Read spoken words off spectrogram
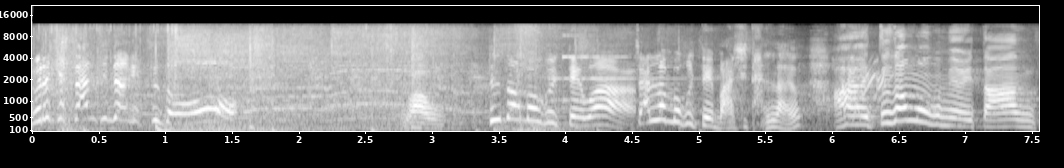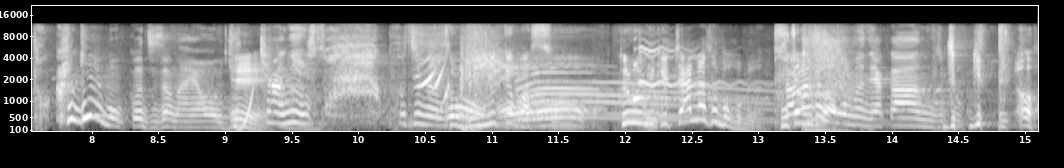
왜 이렇게 싼티나게 뜯어 wow. 뜯어 먹을 때와 잘라 먹을 때 맛이 달라요? 아, 뜯어 먹으면 일단 더 크게 먹어지잖아요. 네. 육향이 싹 퍼지면서. 못 느껴봤어. 그러면 이렇게 잘라서 먹으면 잘라서 먹으면 약간 저기요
